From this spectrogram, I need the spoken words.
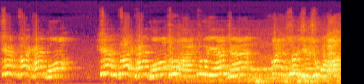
现在开国，现在开播，传注意安全，按时结束吧。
